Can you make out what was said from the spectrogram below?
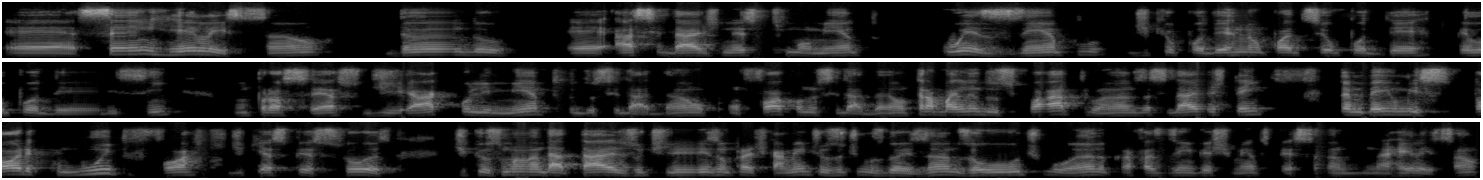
é, sem reeleição, dando é, à cidade, nesse momento, o exemplo de que o poder não pode ser o poder pelo poder, e sim um processo de acolhimento do cidadão, com foco no cidadão, trabalhando os quatro anos. A cidade tem também um histórico muito forte de que as pessoas, de que os mandatários utilizam praticamente os últimos dois anos ou o último ano para fazer investimentos pensando na reeleição.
